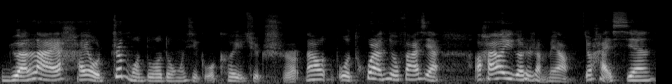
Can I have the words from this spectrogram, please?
原来还有这么多东西我可以去吃。然后我突然就发现，哦，还有一个是什么呀？就海鲜。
